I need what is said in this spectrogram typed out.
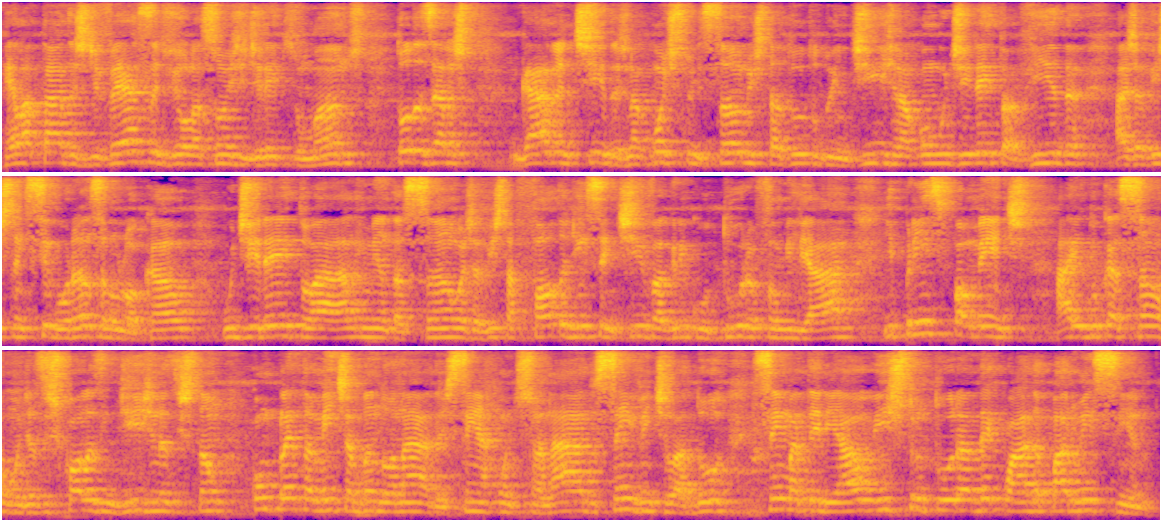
Relatadas diversas violações de direitos humanos, todas elas garantidas na Constituição e no Estatuto do Indígena, como o direito à vida, haja vista a insegurança no local, o direito à alimentação, haja vista a falta de incentivo à agricultura familiar e principalmente à educação, onde as escolas indígenas estão completamente abandonadas, sem ar-condicionado, sem ventilador, sem material e estrutura adequada para o ensino.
